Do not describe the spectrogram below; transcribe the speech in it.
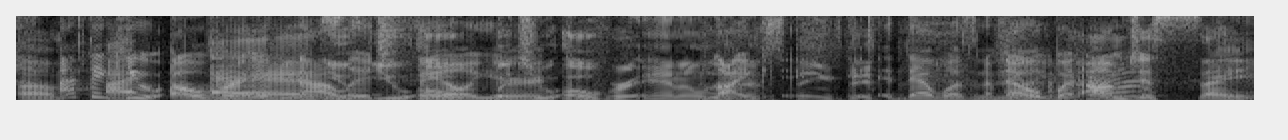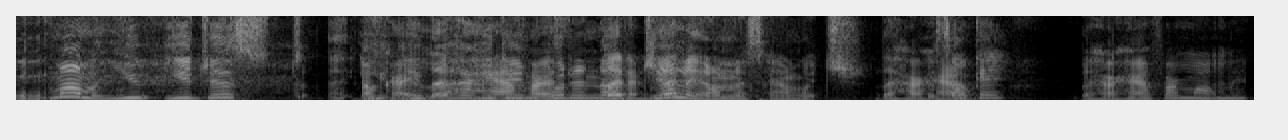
Um, I think you over acknowledge you, you o- failure. but you overanalyze like things that. that wasn't a no, failure. but I'm just saying. Mama, you you just you- Okay, You, let her you have didn't her- put enough let her- jelly let- on the sandwich. let her It's have okay. let her have her moment.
